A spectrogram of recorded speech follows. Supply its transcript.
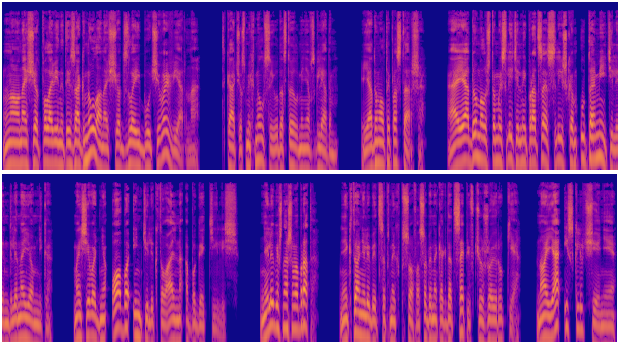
Но насчет половины ты загнула, а насчет злоебучего — верно. Ткач усмехнулся и удостоил меня взглядом. Я думал, ты постарше. А я думал, что мыслительный процесс слишком утомителен для наемника. Мы сегодня оба интеллектуально обогатились. Не любишь нашего брата? Никто не любит цепных псов, особенно когда цепи в чужой руке. Но я исключение,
